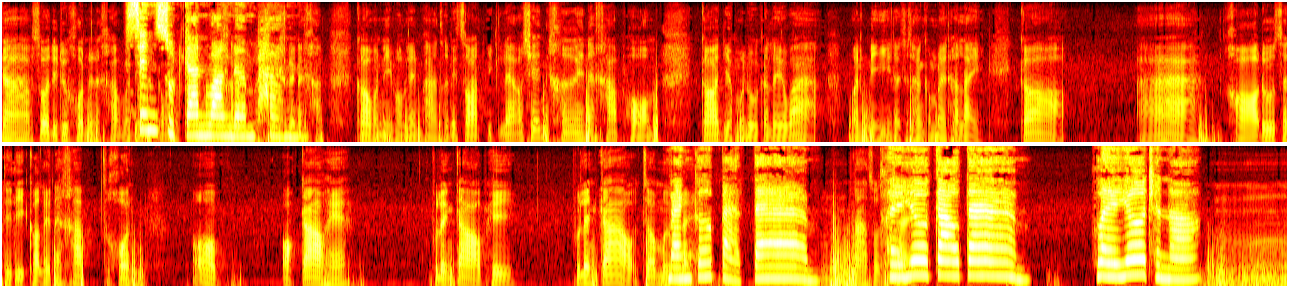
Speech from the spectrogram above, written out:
กราบสวัสดีทุกคนด้วยนะครับวัสิ้นสุดการวางเดิมพันเช่นเคยนะครับก็วันนี้ผมเล่นผ่านโทนี่ซอสอีกแล้วเช่นเคยนะครับผมก็เดี๋ยวมาดูกันเลยว่า วันนี้เราจะทำกำไรเท่าไหร่ ก็อ่าขอดูสถิติก่อนเลยนะครับ ทุกคนอ้อออกเก้าแฮะผู้เล่นเก้าเพย์ผู้เล่นเก้าเจ้ามือแบแปงดเกอร์แปดแต้มอืมน่าสนใจเพลเยอร์เก้าแต้มเพลเยอร์ชนะอืม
